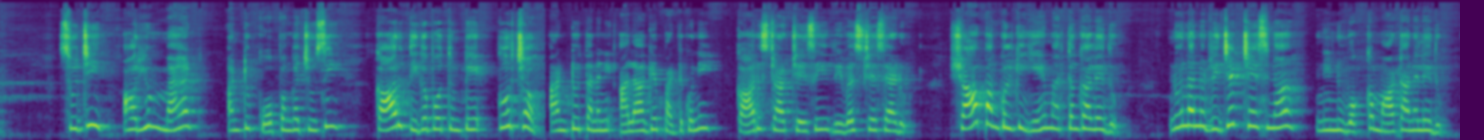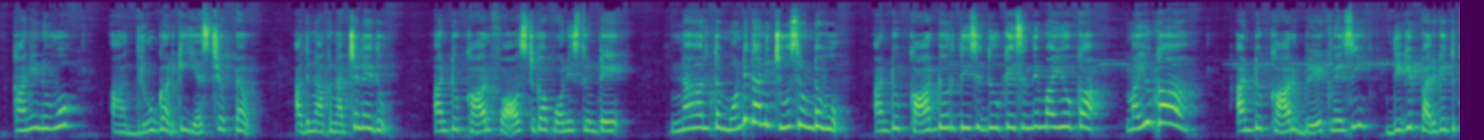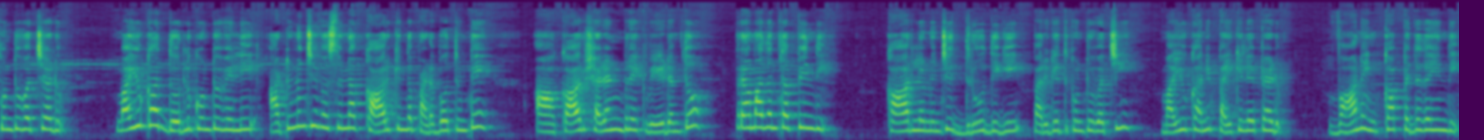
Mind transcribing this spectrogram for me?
Sujeet are you mad? అంటూ కోపంగా చూసి కారు దిగబోతుంటే కూర్చో అంటూ తనని అలాగే పట్టుకుని కారు స్టార్ట్ చేసి రివర్స్ చేశాడు. షాప్ అంకుల్కి ఏం అర్థం కాలేదు. నువ్వు నన్ను రిజెక్ట్ చేసినా నిన్ను ఒక్క మాట అనలేదు. కానీ నువ్వు ఆ ధ్రువగాడికి ఎస్ చెప్పావు. అది నాకు నచ్చలేదు అంటూ కారు ఫాస్ట్గా పోనిస్తుంటే నా అంత మొండి దాన్ని చూసి ఉండవు అంటూ కార్ డోర్ తీసి దూకేసింది మయూక. మయూక అంటూ కారు బ్రేక్ వేసి దిగి పరిగెత్తుకుంటూ వచ్చాడు. మయూక దొర్లుకుంటూ వెళ్ళి అటు నుంచి వస్తున్న కారు కింద పడబోతుంటే ఆ కారు సడన్ బ్రేక్ వేయడంతో ప్రమాదం తప్పింది. కారులో నుంచి ధ్రువ్ దిగి పరిగెత్తుకుంటూ వచ్చి మయూకాని పైకి లేపాడు. వాన ఇంకా పెద్దదయింది.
